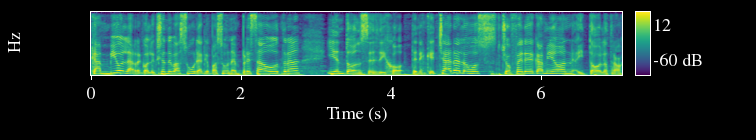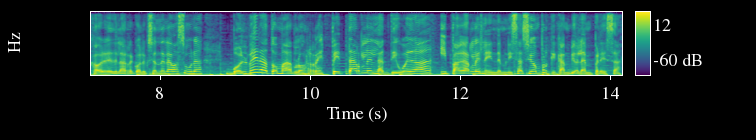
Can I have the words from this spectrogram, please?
cambió la recolección de basura que pasó de una empresa a otra y entonces dijo, tenés que echar a los choferes de camión y todos los trabajadores de la recolección de la basura, volver a tomarlos, respetarles la antigüedad y pagarles la indemnización porque cambió la empresa.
